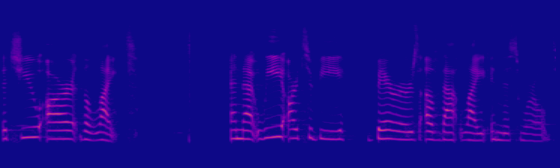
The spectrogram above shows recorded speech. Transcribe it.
that you are the light and that we are to be bearers of that light in this world.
